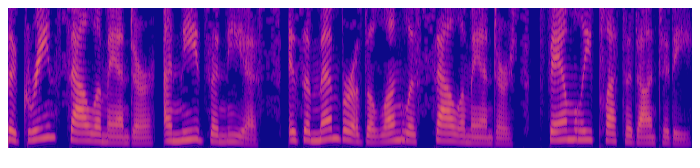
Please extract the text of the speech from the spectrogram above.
The green salamander Aneides aeneus, is a member of the lungless salamanders, family Plethodontidae.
